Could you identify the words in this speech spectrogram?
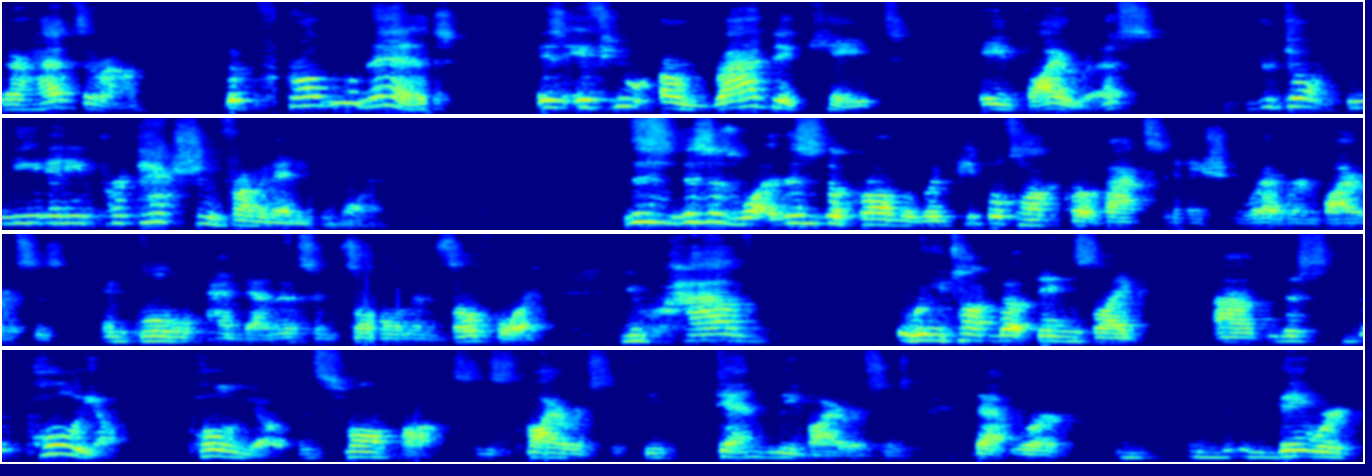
their heads around. The problem is, is if you eradicate a virus, you don't need any protection from it anymore. This is this is what this is the problem when people talk about vaccination, whatever, and viruses and global pandemics and so on and so forth you have when you talk about things like uh, this the polio, polio and smallpox, these viruses, these deadly viruses that were they were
